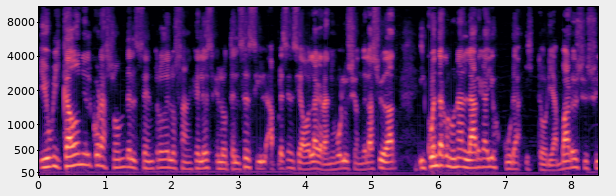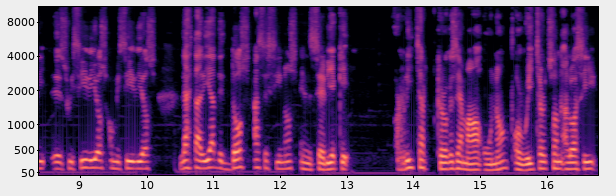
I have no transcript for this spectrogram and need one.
y ubicado en el corazón del centro de Los Ángeles, el Hotel Cecil ha presenciado la gran evolución de la ciudad y cuenta con una larga y oscura historia. Varios eh, suicidios, homicidios, la estadía de dos asesinos en serie que Richard creo que se llamaba uno, o Richardson, algo así,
